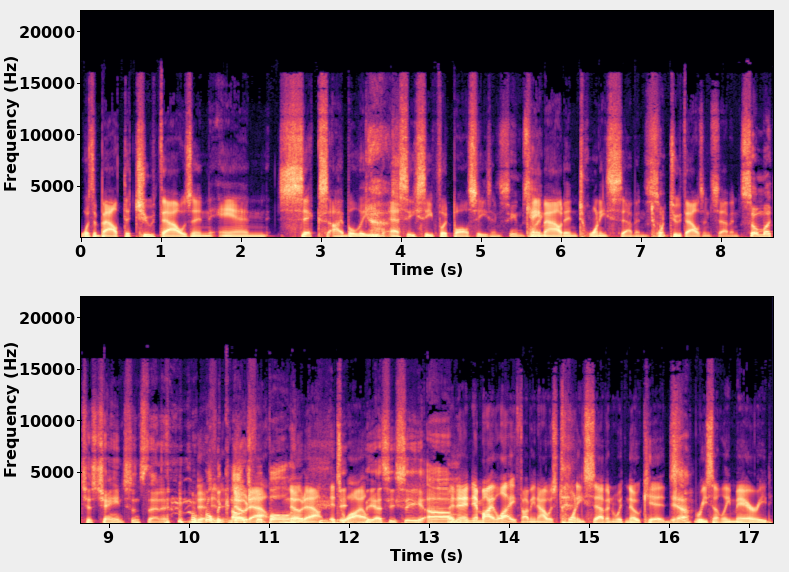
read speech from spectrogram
was about the 2006, I believe, Gosh. SEC football season. Seems came like out in 27, so, 2007. So much has changed since then. no, no doubt, no doubt. It's the, wild. The SEC, um, and then in my life, I mean, I was 27 with no kids. Yeah. recently married,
